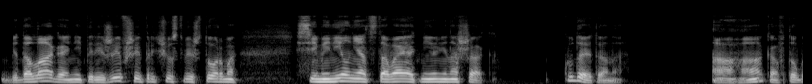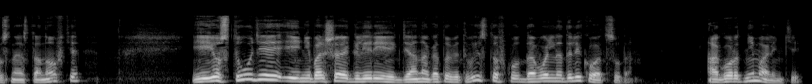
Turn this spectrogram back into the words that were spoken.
Бедолага, не переживший предчувствие шторма, семенил, не отставая от нее ни на шаг. Куда это она? Ага, к автобусной остановке. Ее студия и небольшая галерея, где она готовит выставку, довольно далеко отсюда. А город не маленький.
